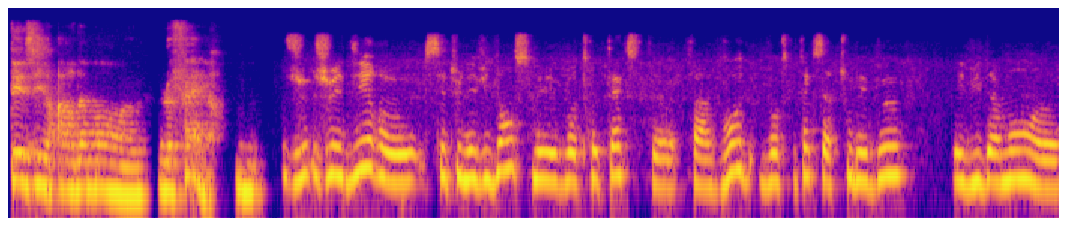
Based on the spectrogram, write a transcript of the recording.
désire ardemment euh, le faire. Je, vais dire, c'est une évidence, mais votre texte, enfin votre texte à tous les deux, évidemment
